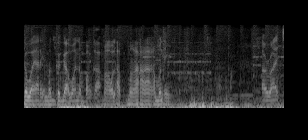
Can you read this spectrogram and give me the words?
Gawa rin maggagawa ng bangka mga wala mga kamunting. Alright.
